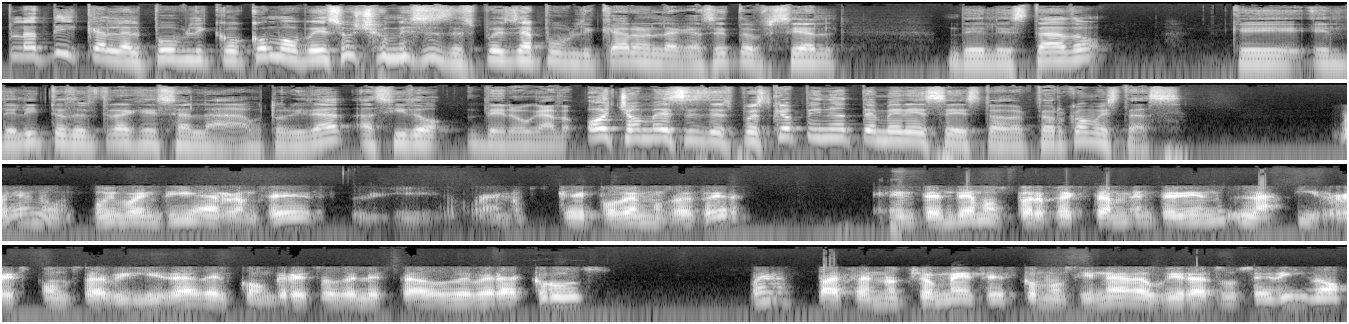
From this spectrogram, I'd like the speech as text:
platícale al público, ¿cómo ves? Ocho meses después ya publicaron en la Gaceta Oficial del Estado que el delito de ultrajes a la autoridad ha sido derogado. Ocho meses después, ¿qué opinión te merece esto, doctor? ¿Cómo estás? Bueno, buen día, Ramsés. Y bueno, ¿qué podemos hacer? Entendemos perfectamente bien la irresponsabilidad del Congreso del Estado de Veracruz. Bueno, pasan ocho meses como si nada hubiera sucedido,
